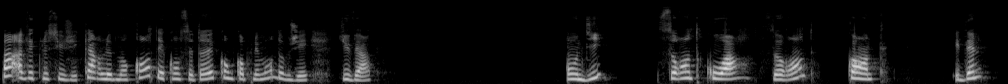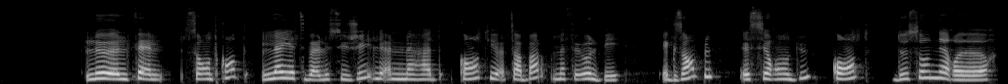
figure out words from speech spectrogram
pas avec le sujet car le mot compte est considéré comme complément d'objet du verbe. On dit se rendre quoi Se rendre compte. إذن الفعل سونت كونت لا يتبع لو سوجي لأن هاد كونت يعتبر مفعول به exemple il s'est rendu compte de son erreur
